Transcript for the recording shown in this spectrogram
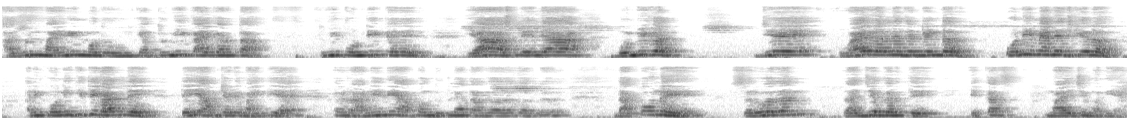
अजून मायनिंगमधून किंवा तुम्ही काय करता तुम्ही कोणती ते या असलेल्या भूमिगत जे वायर घालण्याचं टेंडर कोणी मॅनेज केलं आणि कोणी किती घातले तेही आमच्याकडे माहिती आहे. कारण राणेने आपण धुतल्या तांदळात असलं दाखवू नये. सर्वजण राज्यकर्ते एकाच माळेची मनी आहे.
